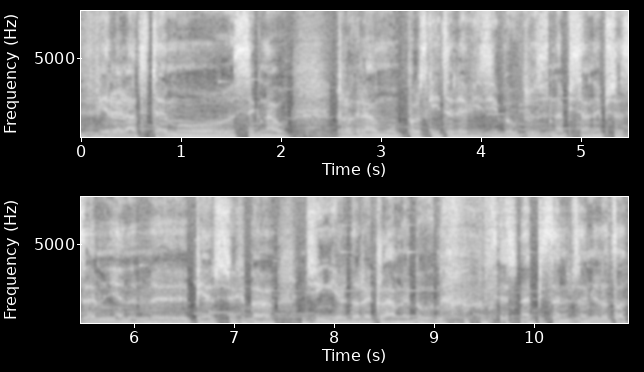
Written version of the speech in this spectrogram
wiele lat temu sygnał programu polskiej telewizji był napisany przeze mnie. Pierwszy chyba dżingiel do reklamy był, był też napisany przeze mnie. No to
